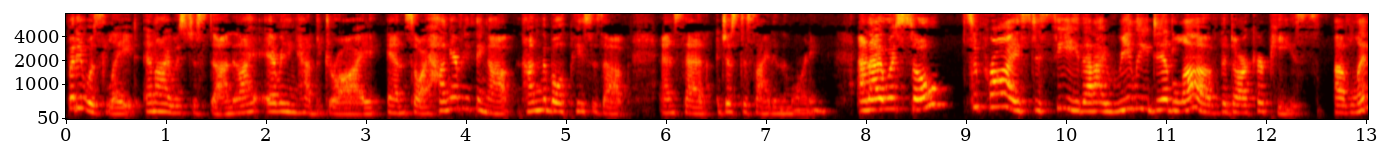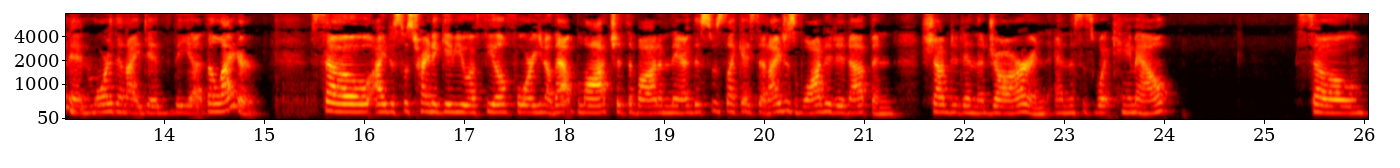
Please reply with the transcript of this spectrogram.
But it was late and I was just done and I everything had to dry. And so I hung everything up, hung the both pieces up and said, just decide in the morning. And I was so surprised to see that I really did love the darker piece of linen more than I did the, uh, the lighter. So I just was trying to give you a feel for, you know, that blotch at the bottom there. This was, like I said, I just wadded it up and shoved it in the jar and, and this is what came out. So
